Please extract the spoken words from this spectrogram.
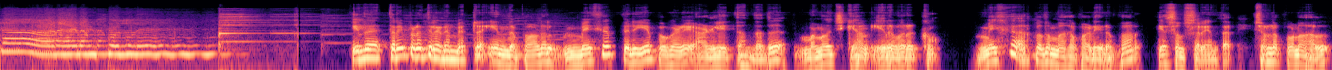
காரணம் சொல்லு. இந்த திரைப்படத்தில் இடம்பெற்ற இந்த பாடல் மிக பெரிய புகழை அள்ளி தந்தது மனோஜ் கியான் இருவருக்கும். மிக அற்புதமாக பாடியிருப்பார் எஸ் எம் சுரேந்தர். சொல்ல போனால்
